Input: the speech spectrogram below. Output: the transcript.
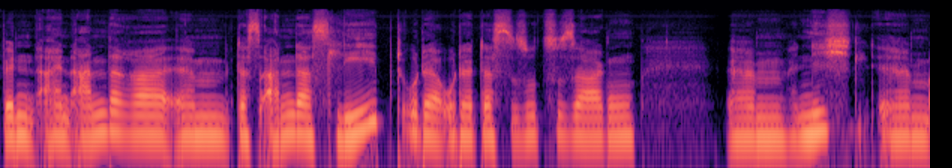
wenn ein anderer ähm, das anders lebt oder, oder das sozusagen ähm, nicht ähm,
